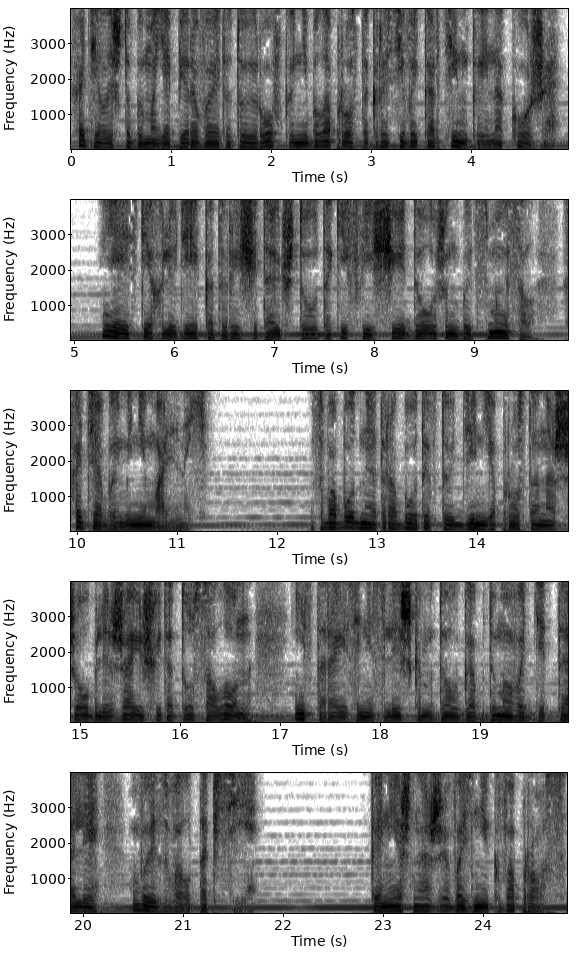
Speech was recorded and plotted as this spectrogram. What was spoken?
Хотелось, чтобы моя первая татуировка не была просто красивой картинкой на коже. Я из тех людей, которые считают, что у таких вещей должен быть смысл, хотя бы минимальный. Свободный от работы в тот день я просто нашел ближайший тату-салон и, стараясь не слишком долго обдумывать детали, вызвал такси. Конечно же, возник вопрос,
